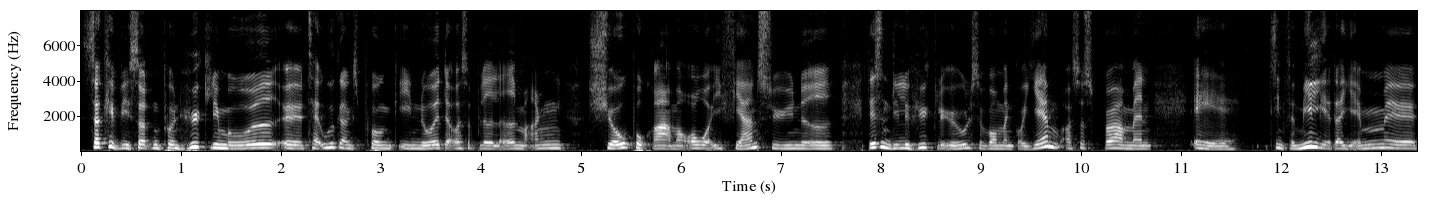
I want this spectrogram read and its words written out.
så kan vi sådan på en hyggelig måde øh, tage udgangspunkt i noget, der også er blevet lavet mange showprogrammer over i fjernsynet. Det er sådan en lille hyggelig øvelse, hvor man går hjem, og så spørger man øh, sin familie derhjemme, øh,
